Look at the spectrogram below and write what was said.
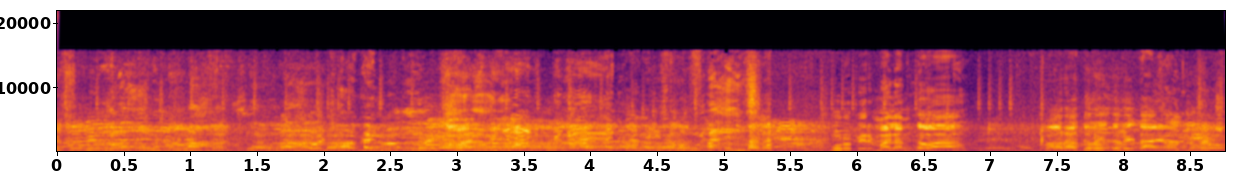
coach. Coach, sabihin mo, coach. Puro pirma lang to ha. Para tuloy-tuloy tayo dito.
